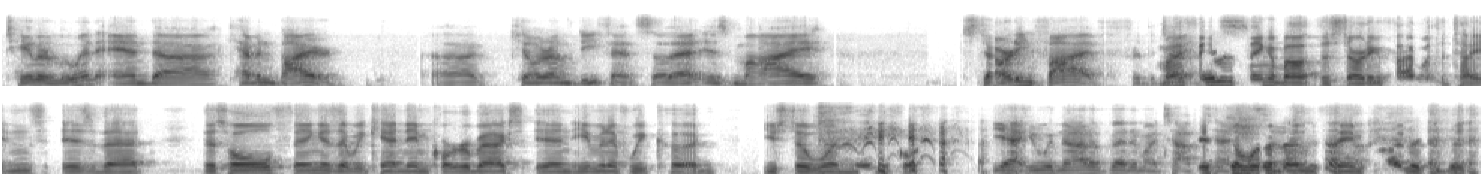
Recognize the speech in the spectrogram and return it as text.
Taylor Lewan and uh, Kevin Byard, uh, killer on the defense. So that is my starting five for the My Titans. favorite thing about the starting five with the Titans is that this whole thing is that we can't name quarterbacks, and even if we could, you still wouldn't. Name. Yeah, he would not have been in my top it ten. still would have been the same five that you just.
